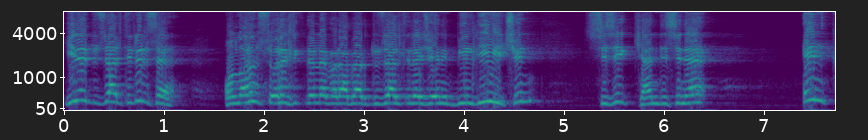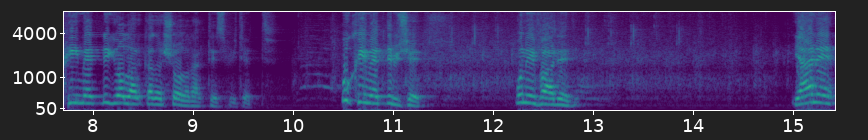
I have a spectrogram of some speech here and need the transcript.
yine düzeltilirse onların söyledikleriyle beraber düzeltileceğini bildiği için sizi kendisine en kıymetli yol arkadaşı olarak tespit etti. Bu kıymetli bir şeydir. Bunu ifade edeyim. Yani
